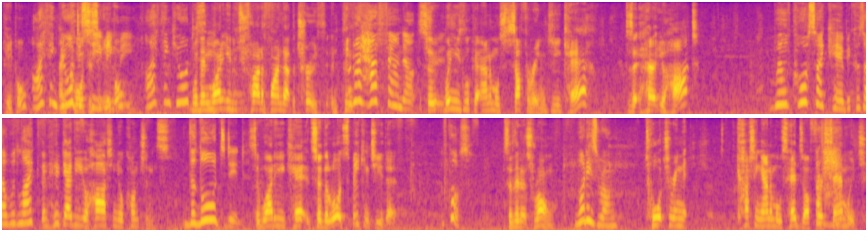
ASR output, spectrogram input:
people? I think you're deceiving evil? me. I think you're Well, then why don't you me. try to find out the truth and think? But I have found out the so truth. So when you look at animals suffering, do you care? Does it hurt your heart? Well, of course I care because I would like Then who gave you your heart and your conscience? the Lord did. So why do you care? So the Lord's speaking to you then. Of course. So then it's wrong. What is wrong? Torturing, cutting animals' heads off for a sandwich.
